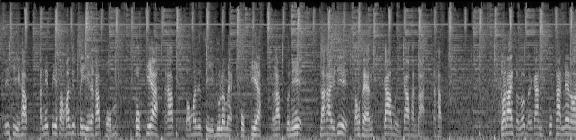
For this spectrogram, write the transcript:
คันที่ 4 ครับ คันนี้ปี 2014 นะครับผม 6 เกียร์นะครับ 2014 ดูลแม็ก6เกียร์นะครับ ตัวนี้ราคาอยู่ที่ 299,000 บาทนะครับ ก็ได้ส่วนลดเหมือนกันทุกคันแน่นอน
